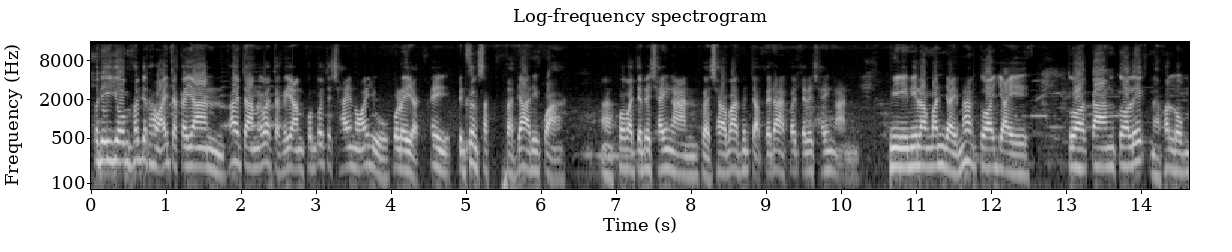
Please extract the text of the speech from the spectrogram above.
พอดีโยมเขาจะถวายจักรยานพระอาจารย์ก็ว่าจักรยานคนก็จะใช้น้อยอยู่ก็เลยอยากให้เป็นเครื่องสักตัดหญ้าดีกว่าอ่าเพราะว่าจะได้ใช้งานเผื่อชาวบ้านเพิ่นจับไปได้ก็จะได้ใช้งาน มีมีรางวัลใหญ่มากตัวใหญ่ ตัวกลางตัวเล็กนะพัดลม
